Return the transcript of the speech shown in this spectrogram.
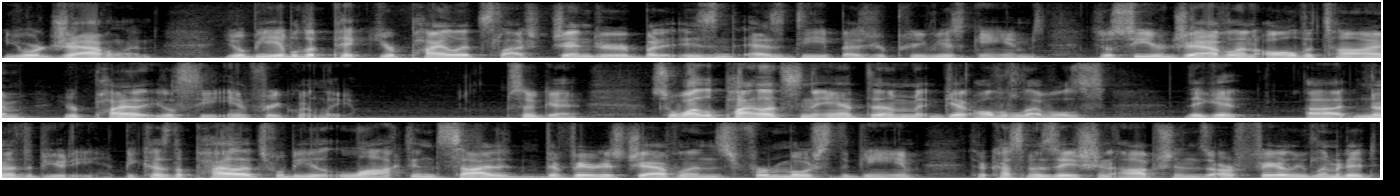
your javelin. You'll be able to pick your pilot slash gender, but it isn't as deep as your previous games. You'll see your javelin all the time. Your pilot you'll see infrequently. So okay. So while the pilots in Anthem get all the levels, they get uh, none of the beauty because the pilots will be locked inside their various javelins for most of the game. Their customization options are fairly limited,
